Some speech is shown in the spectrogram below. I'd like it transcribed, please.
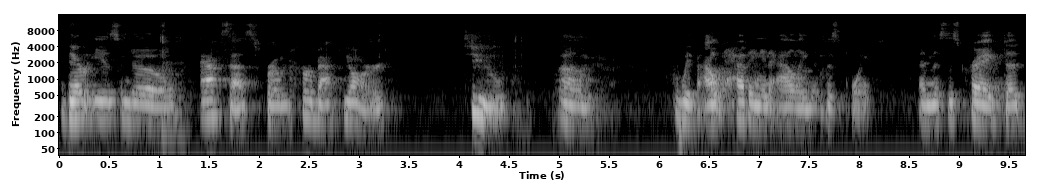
there is no access from her backyard to, um, without having an alley at this point. And Mrs. Craig did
